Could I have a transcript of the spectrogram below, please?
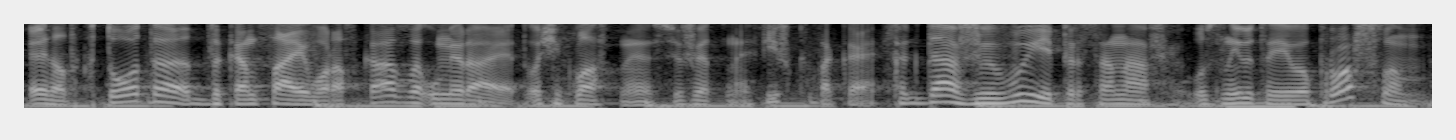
этот кто-то до конца его рассказа умирает. Очень классная сюжетная фишка такая. Когда живые персонажи узнают о его прошлом,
